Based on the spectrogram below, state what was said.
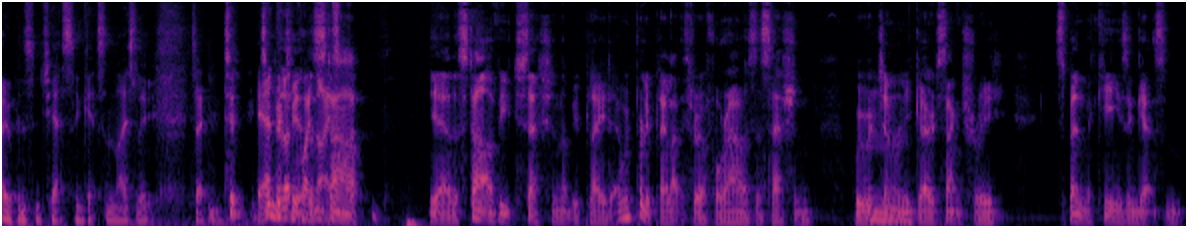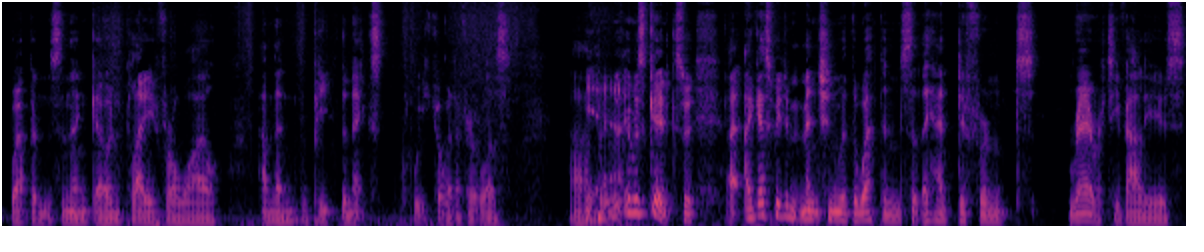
open some chests and get some nice loot. So Ty- it ended up quite nice. start, but- yeah, the start of each session that we played, and we probably play like three or four hours a session. We would generally Hmm. go to Sanctuary, spend the keys and get some weapons, and then go and play for a while, and then repeat the next week or whatever it was. Uh, Yeah. it, it was good because I, I guess we didn't mention with the weapons that they had different rarity values.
